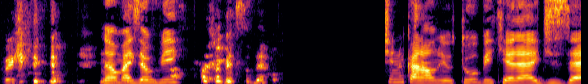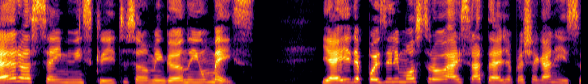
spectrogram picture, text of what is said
Porque Não, mas eu vi a cabeça dela. No canal no YouTube que é de 0 a 100 mil inscritos, se eu não me engano, em um mês. E aí depois ele mostrou a estratégia para chegar nisso.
